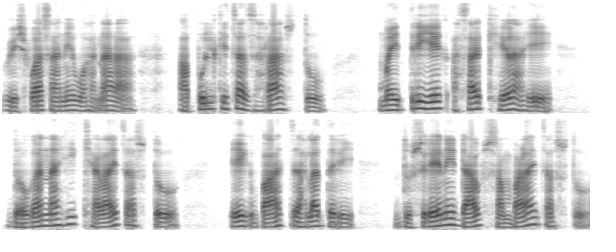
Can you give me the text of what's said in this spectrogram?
विश्वासाने वाहणारा आपुलकीचा झरा असतो. मैत्री एक असा खेळ आहे दोघांनाही खेळायचा असतो. एक बाद झाला तरी दुसऱ्याने डाव सांभाळायचा असतो.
